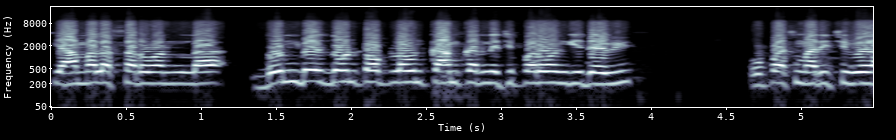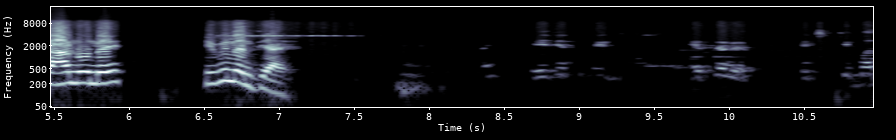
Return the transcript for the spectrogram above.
की आम्हाला सर्वांना दोन बेस दोन टॉप लावून काम करण्याची परवानगी द्यावी. उपासमारीची वेळ आणू नये ही विनंती आहे. हे किंमत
